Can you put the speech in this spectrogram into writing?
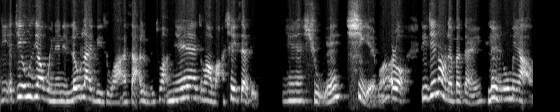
ဒီအကျဉ်းဦးစီးဝင်နေနေလှုပ်လိုက်ပြီဆိုတာအစားအဲ့လိုမျိုးကျွန်မအများနဲ့ကျွန်မမှာအချိတ်ဆက်တွေအများနဲ့ရှူရယ်ရှိရယ်ပေါ့နော်အဲ့တော့ဒီကျင်းထောင်နဲ့ပတ်သက်ရင်လိန်လို့မရအောင်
